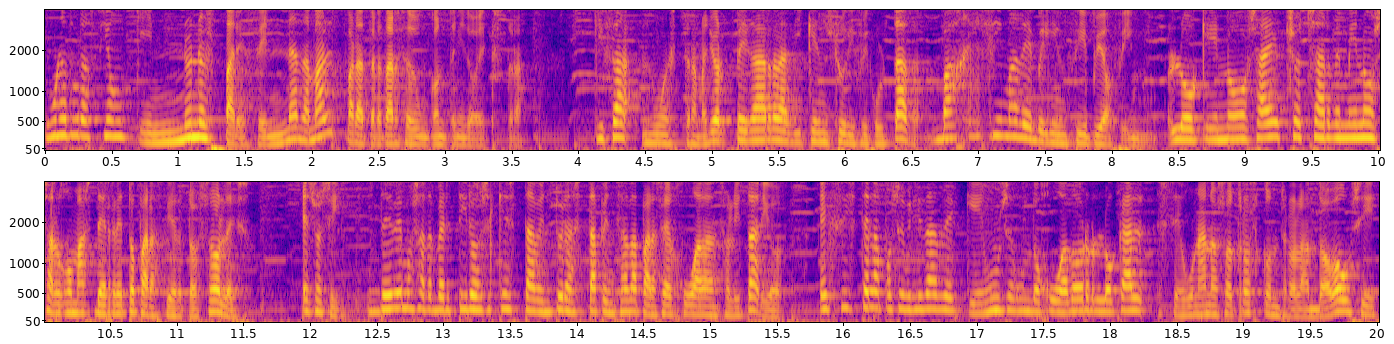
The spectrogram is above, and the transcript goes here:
Una duración que no nos parece nada mal para tratarse de un contenido extra. Quizá nuestra mayor pega radique en su dificultad, bajísima de principio a fin, lo que nos ha hecho echar de menos algo más de reto para ciertos soles. Eso sí, debemos advertiros que esta aventura está pensada para ser jugada en solitario. Existe la posibilidad de que un segundo jugador local se una a nosotros controlando a Bowsy,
